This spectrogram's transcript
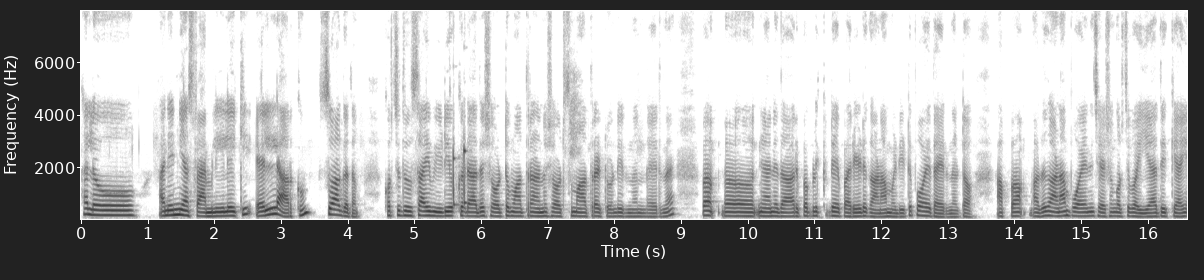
ഹലോ അനന്യാസ് ഫാമിലിയിലേക്ക് എല്ലാവർക്കും സ്വാഗതം. കുറച്ച് ദിവസമായി വീഡിയോ ഒക്കെ ഇടാതെ ഷോർട്ട് മാത്രമാണ് ഷോർട്സ് മാത്രം ഇട്ടുകൊണ്ടിരുന്നുണ്ടായിരുന്നത് അപ്പം ഞാനിതാ റിപ്പബ്ലിക് ഡേ പരേഡ് കാണാൻ വേണ്ടിയിട്ട് പോയതായിരുന്നു കേട്ടോ അപ്പം അത് കാണാൻ പോയതിന് ശേഷം കുറച്ച് വയ്യാതെയൊക്കെ ആയി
